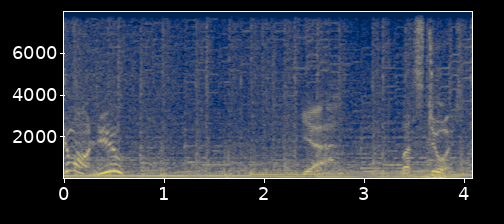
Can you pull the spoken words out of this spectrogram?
Come on, you! Yeah, let's do it.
